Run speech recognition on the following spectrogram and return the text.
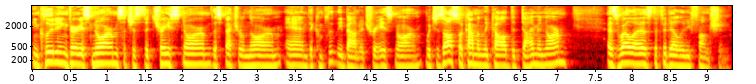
including various norms such as the trace norm, the spectral norm, and the completely bounded trace norm, which is also commonly called the diamond norm, as well as the fidelity function.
